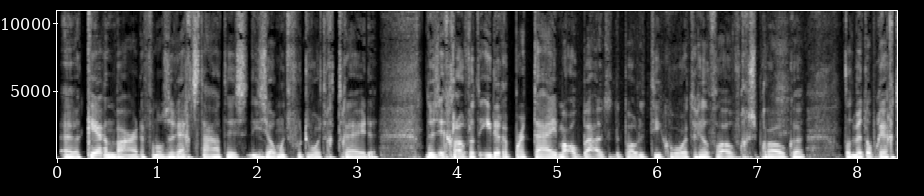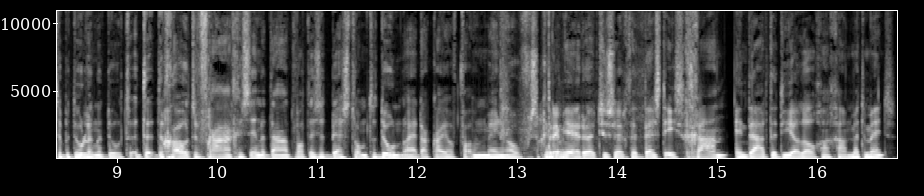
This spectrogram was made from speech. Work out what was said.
uh, kernwaarde van onze rechtsstaat is... die zo met voeten wordt getreden. Dus ik geloof dat iedere partij, maar ook buiten de politiek... hoort er heel veel over gesproken... dat met oprechte bedoelingen doet. De, grote vraag is inderdaad, wat is het beste om te doen? Nou daar kan je van mening over verschillen. Premier Reutje zegt, het beste is gaan en daar dialoog aan gaan. Met hem eens?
